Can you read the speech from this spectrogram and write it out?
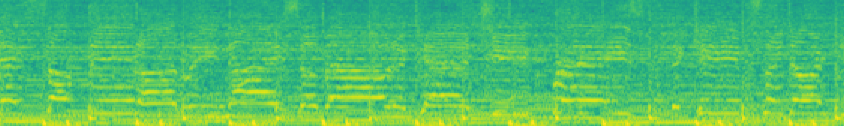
there's something oddly nice about a catchy phrase that keeps the darkness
